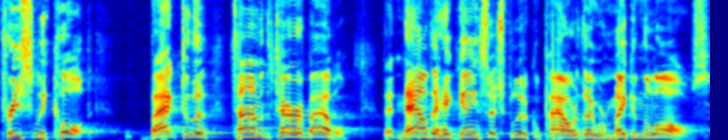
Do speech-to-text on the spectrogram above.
priestly cult, back to the time of the Tower of Babel, that now they had gained such political power, they were making the laws.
